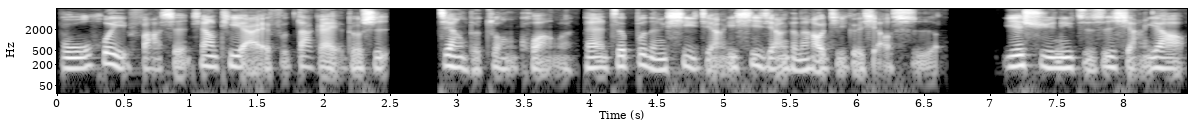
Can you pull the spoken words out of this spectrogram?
不会发生。像 T F 大概也都是这样的状况啊，但这不能细讲，一细讲可能好几个小时了。也许你只是想要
